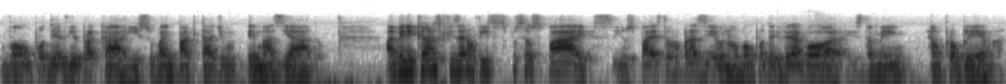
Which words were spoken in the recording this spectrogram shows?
vão poder vir para cá. Isso vai impactar de, demasiado. Americanos que fizeram vistos para os seus pais e os pais estão no Brasil, não vão poder vir agora. Isso também é um problema.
